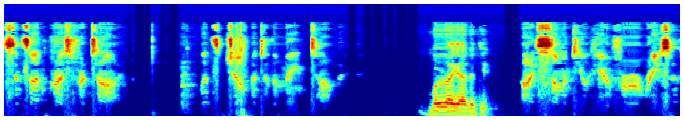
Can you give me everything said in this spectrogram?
since I'm pressed for time, let's jump into the main topic. What do I gotta do? I summoned you here for a reason.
